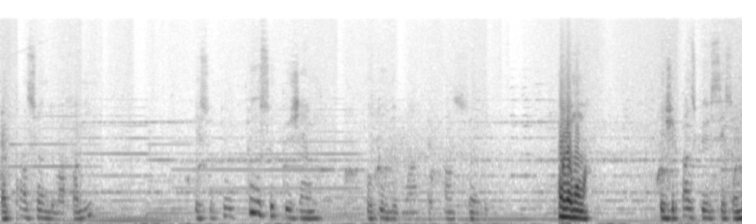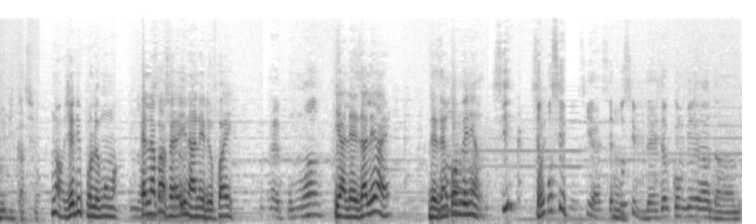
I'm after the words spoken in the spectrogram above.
Elle prend soin de ma famille et surtout tout ce que j'aime autour de moi, elle prend soin de Pour le moment. Et je pense que c'est son éducation. Non, j'ai dit pour le moment. Non, Elle n'a pas fait une année de foyer. Ouais, Pour moi, Il y a les aléas, hein, des non, inconvénients. Si, c'est Oui. possible aussi. hein, C'est Hmm. possible. Des inconvénients dans, le-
